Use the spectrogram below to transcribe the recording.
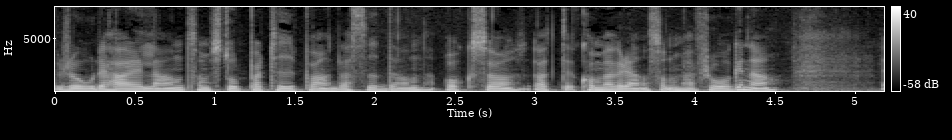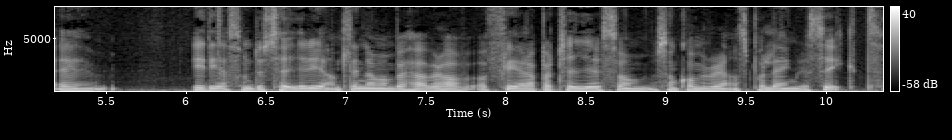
ro det här i land som stort parti på andra sidan. Också att komma överens om de här frågorna. Är det som du säger egentligen, när man behöver ha flera partier som, som kommer överens på längre sikt.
